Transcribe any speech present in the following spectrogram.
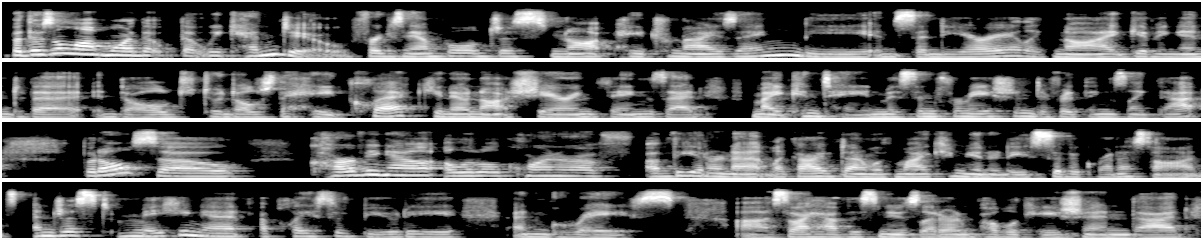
but there's a lot more that, that we can do. For example, just not patronizing the incendiary, like not giving in to the indulge to indulge the hate click, you know, not sharing things that might contain misinformation, different things like that. But also carving out a little corner of, of the internet, like I've done with my community, Civic Renaissance, and just making it a place of beauty and grace. Uh, so I have this newsletter and publication that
